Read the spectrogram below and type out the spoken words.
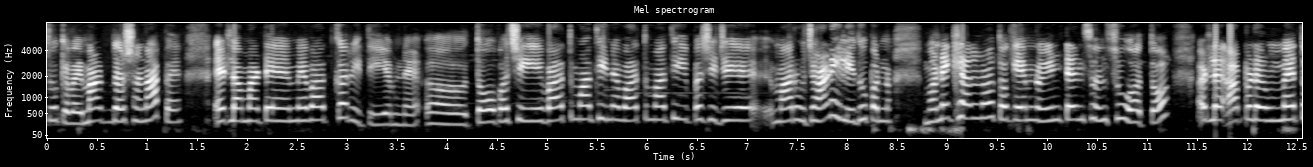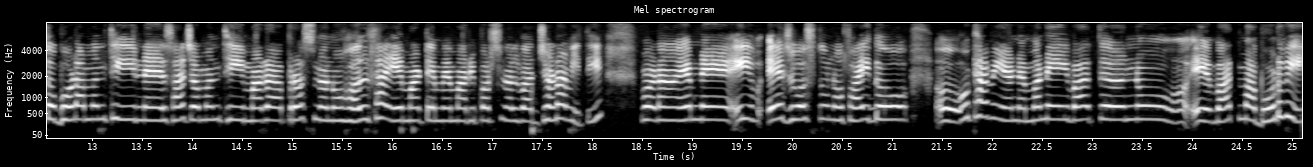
શું કહેવાય, માર્ગદર્શન આપે. એટલા માટે મેં વાત કરી હતી એમને. તો પછી વાતમાંથી ને વાતમાંથી પછી જે મારું જાણી લીધું, પણ મને ખ્યાલ નહોતો કે એમનો ઇન્ટેન્શન શું હતો. એટલે આપણે, મેં તો ભોળા મનથી ને સાચા મનથી મારા પ્રશ્નનો હલ થાય એ માટે મેં મારી પર્સનલ વાત જણાવી હતી. પણ એમને એ એ જ વસ્તુનો ફાયદો ઉઠાવી અને મને એ વાતનું એ વાતમાં ભોળવી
